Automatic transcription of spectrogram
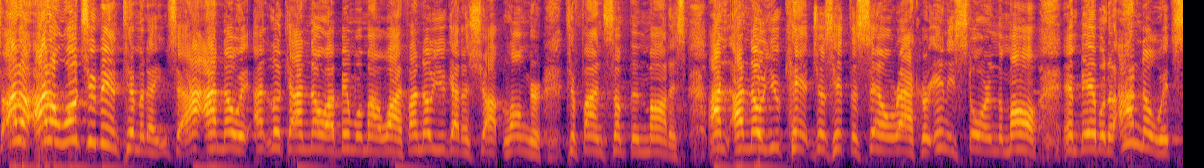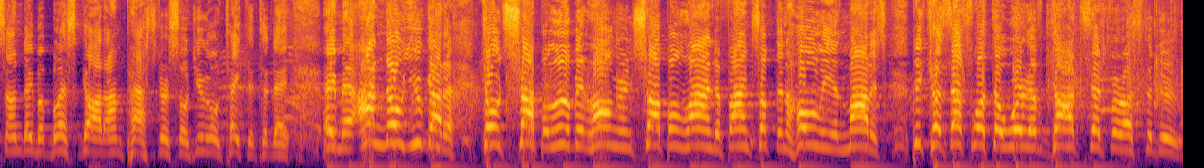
So I don't, I don't want you to be intimidated. You say, I, I know it. I, look, I know I've been with my wife. I know you got to shop longer to find something modest. I, I know you can't just hit the sale rack or any store in the mall and be able to. I know it's Sunday, but bless God, I'm pastor, so you're going to take it today. Man, I know you got to go shop a little bit longer and shop online to find something holy and modest because that's what the Word of God said for us to do.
